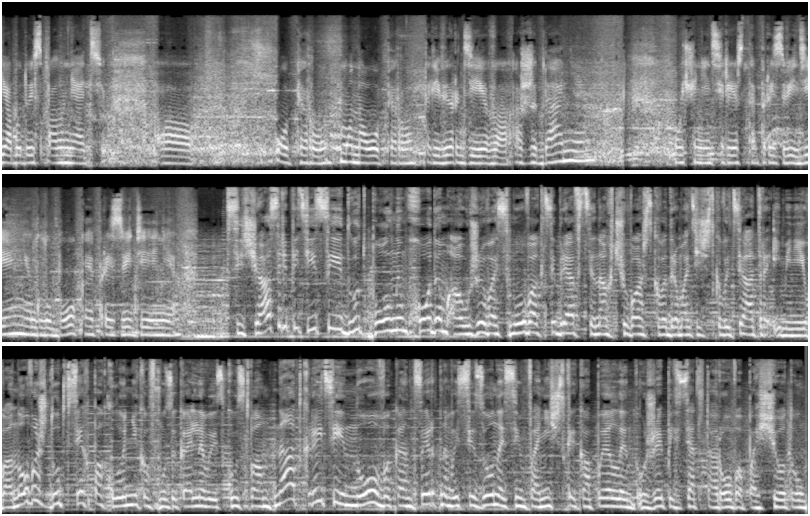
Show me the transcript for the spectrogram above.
я буду исполнять э, оперу, монооперу Тривердеева «Ожидание». Очень интересное произведение, глубокое произведение. Сейчас репетиции идут полным ходом, а уже 8 октября в стенах Чувашского драматического театра имени Иванова ждут всех поклонников музыкального искусства на открытии нового концертного сезона симфонической капеллы, уже 52-го по счету.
